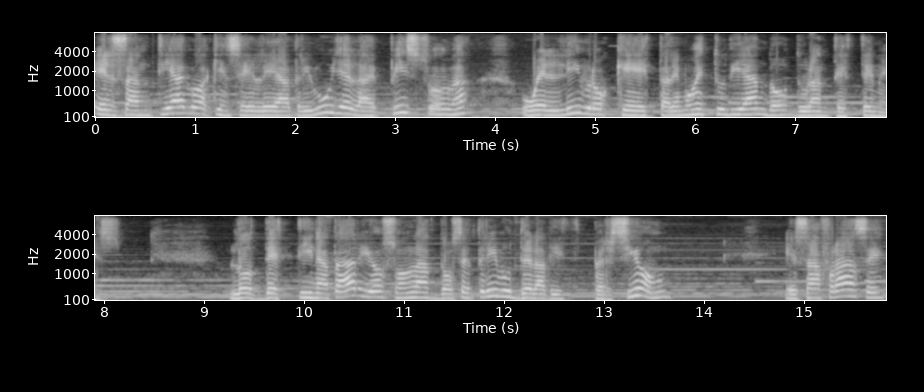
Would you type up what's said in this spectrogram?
el Santiago a quien se le atribuye la epístola o el libro que estaremos estudiando durante este mes. Los destinatarios son las doce tribus de la dispersión. Esa frase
